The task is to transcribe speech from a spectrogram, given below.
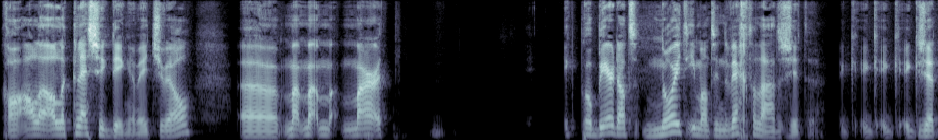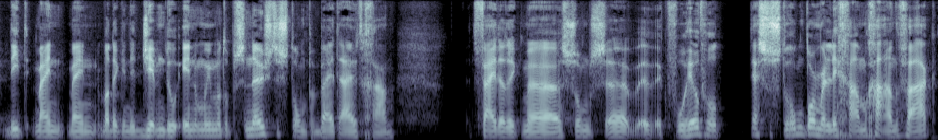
Gewoon alle, alle classic dingen, weet je wel. Eh, maar, maar, maar, maar ik probeer dat nooit iemand in de weg te laten zitten. Ik, ik, ik, ik zet niet mijn, mijn, wat ik in de gym doe in om iemand op zijn neus te stompen bij het uitgaan. Het feit dat ik me soms, eh, ik voel heel veel testosteron door mijn lichaam gaan vaak.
